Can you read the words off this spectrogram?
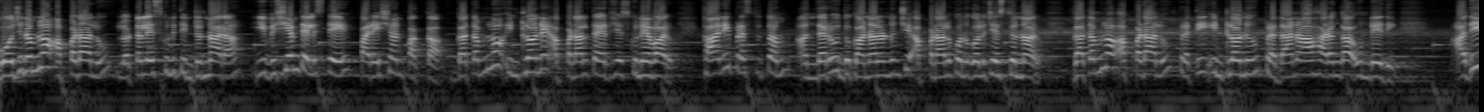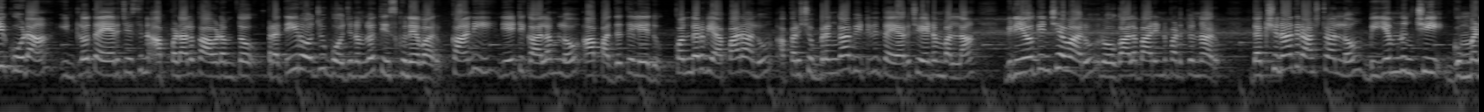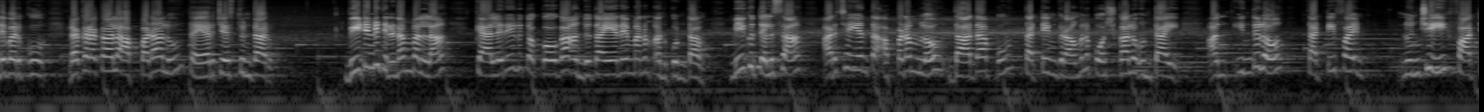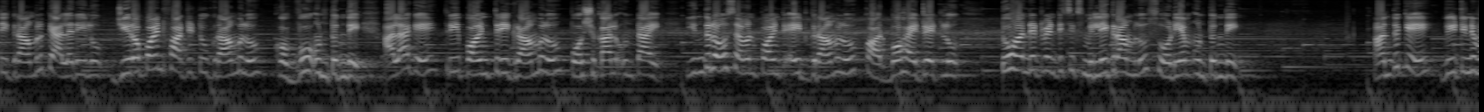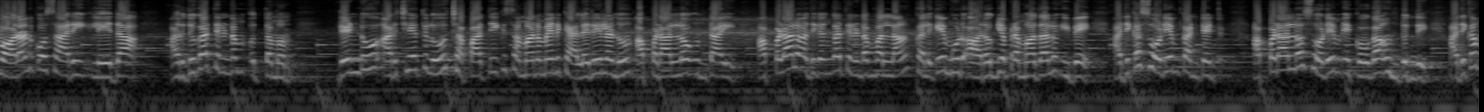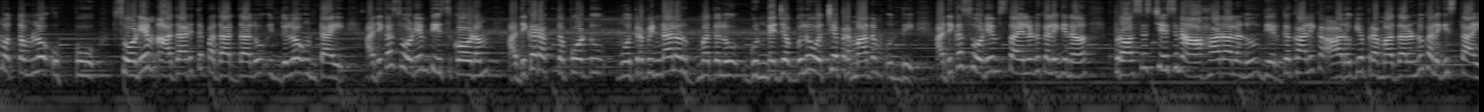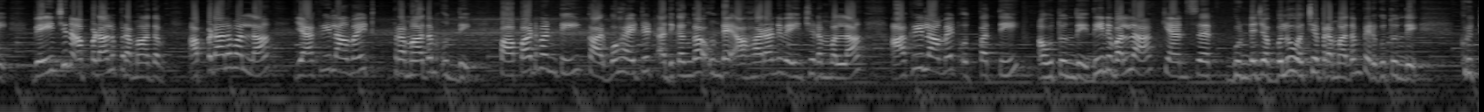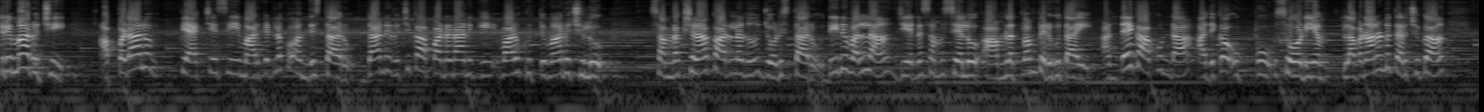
భోజనంలో అప్పడాలు లొట్టలేసుకుని తింటున్నారా? ఈ విషయం తెలిస్తే పరేషాన్ పక్క. గతంలో ఇంట్లోనే అప్పడాలు తయారు చేసుకునేవారు. కానీ ప్రస్తుతం అందరూ దుకాణాల నుంచి అప్పడాలు కొనుగోలు చేస్తున్నారు. గతంలో అప్పడాలు ప్రతి ఇంట్లోనూ ప్రధాన ఆహారంగా ఉండేది. అది కూడా ఇంట్లో తయారు చేసిన అప్పడాలు కావడంతో ప్రతిరోజు భోజనంలో తీసుకునేవారు. కానీ నేటి కాలంలో ఆ పద్ధతి లేదు. కొందరు వ్యాపారాలు అపరిశుభ్రంగా వీటిని తయారు చేయడం వల్ల వినియోగించేవారు రోగాల బారిన పడుతున్నారు. దక్షిణాది రాష్ట్రాల్లో బియ్యం నుంచి గుమ్మడి వరకు రకరకాల అప్పడాలు తయారు చేస్తుంటారు. వీటిని తినడం వల్ల క్యాలరీలు తక్కువగా అందుతాయనే మనం అనుకుంటాం. మీకు తెలుసా? అరచేయంత అప్పడంలో దాదాపు థర్టీన్ గ్రాముల పోషకాలు ఉంటాయి. అన్- ఇందులో థర్టీ ఫైవ్ నుంచి ఫార్టీ గ్రాములు క్యాలరీలు జీరో పాయింట్ ఫార్టీ టూ గ్రాములు కొవ్వు ఉంటుంది. అలాగే త్రీ పాయింట్ త్రీ గ్రాములు పోషకాలు ఉంటాయి. ఇందులో సెవెన్ పాయింట్ ఎయిట్ గ్రాములు కార్బోహైడ్రేట్లు టూ హండ్రెడ్ ట్వంటీ సిక్స్ మిల్లీగ్రాములు సోడియం ఉంటుంది. అందుకే వీటిని వారానికోసారి లేదా అరుదుగా తినడం ఉత్తమం. రెండు అరచేతులు చపాతీకి సమానమైన క్యాలరీలను అప్పడాల్లో ఉంటాయి. అప్పడాలు అధికంగా తినడం వల్ల కలిగే మూడు ఆరోగ్య ప్రమాదాలు ఇవే. అధిక సోడియం కంటెంట్. అప్పడాల్లో సోడియం ఎక్కువగా ఉంటుంది. అధిక మొత్తంలో ఉప్పు సోడియం ఆధారిత పదార్థాలు ఇందులో ఉంటాయి. అధిక సోడియం తీసుకోవడం అధిక రక్తపోటు మూత్రపిండాల రుగ్మతలు గుండె జబ్బులు వచ్చే ప్రమాదం ఉంది. అధిక సోడియం స్థాయిలను కలిగిన ప్రాసెస్ చేసిన ఆహారాలను దీర్ఘకాలిక ఆరోగ్య ప్రమాదాలను కలిగిస్తాయి. వేయించిన అప్పడాలు ప్రమాదం. అప్పడాల వల్ల యాక్రిలామైట్ ప్రమాదం ఉంది. పాపాడ్ వంటి కార్బోహైడ్రేట్ అధికంగా ఉండే ఆహారాన్ని వేయించడం వల్ల ఆక్రిలామైట్ ఉత్పత్తి అవుతుంది. దీనివల్ల క్యాన్సర్ గుండె జబ్బులు వచ్చే ప్రమాదం పెరుగుతుంది. కృత్రిమ రుచి అప్పడాలు ప్యాక్ చేసి మార్కెట్లకు అందిస్తారు. దాని రుచి కాపాడడానికి వారు కృత్రిమ రుచులు సంరక్షణకారులను జోడిస్తారు. దీనివల్ల జీర్ణ సమస్యలు ఆమ్లత్వం పెరుగుతాయి. అంతేకాకుండా అధిక ఉప్పు సోడియం లవణాలను తరచుగా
